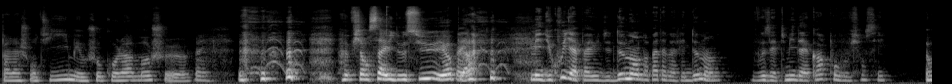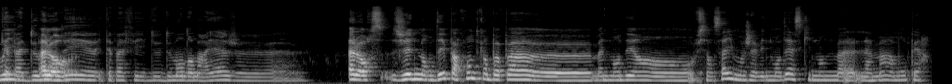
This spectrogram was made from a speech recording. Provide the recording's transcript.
pas à la chantilly, mais au chocolat moche, fiançailles dessus, et hop Ouais. là. Mais du coup, il n'y a pas eu de demande. Papa, t'as pas fait de demande. Vous êtes mis d'accord pour vous fiancer. Oui. T'as pas demandé, Alors, t'as pas fait de demande en mariage. euh, Alors, j'ai demandé, par contre, quand papa euh, m'a demandé en fiançailles, moi j'avais demandé à ce qu'il demande ma- la main à mon père.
